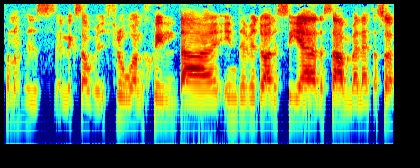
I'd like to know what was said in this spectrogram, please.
på något vis liksom ifrånskilda individualiserade samhället. Alltså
